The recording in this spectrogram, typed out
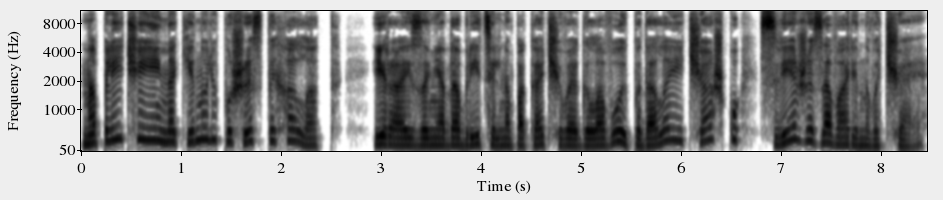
На плечи ей накинули пушистый халат, и Райза, неодобрительно покачивая головой, подала ей чашку свежезаваренного чая.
